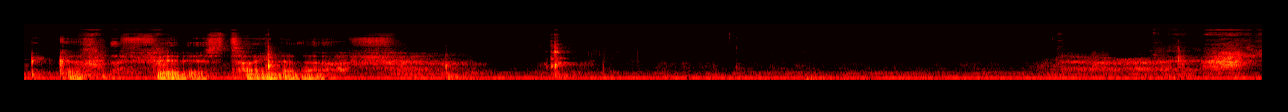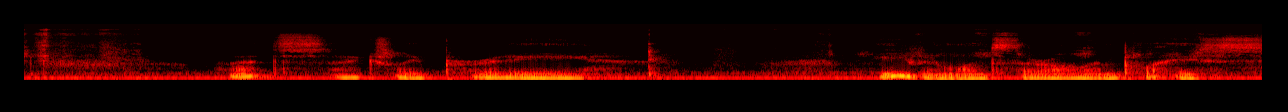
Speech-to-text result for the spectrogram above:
because the fit is tight enough. That's actually pretty even once they're all in place.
